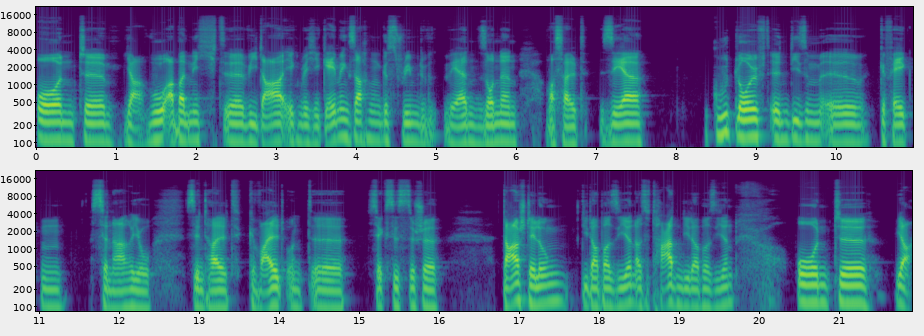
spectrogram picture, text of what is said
Und äh, ja, wo aber nicht äh, wie da irgendwelche Gaming-Sachen gestreamt werden, sondern was halt sehr gut läuft in diesem äh, gefakten Szenario, sind halt Gewalt und äh, sexistische Darstellungen, die da passieren, also Taten, die da passieren. Und äh, ja,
